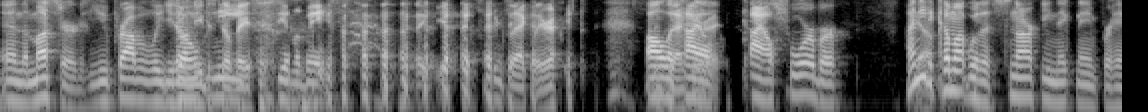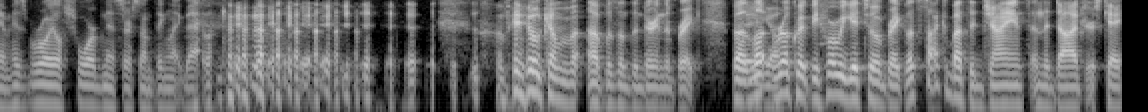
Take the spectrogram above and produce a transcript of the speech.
and the mustard, you probably You don't, don't need to steal bases. steal a base. exactly right. All Exactly Kyle right. Kyle Schwarber. I need Yeah. to come up with a snarky nickname for him, his Royal Schwarbness or something like that. Maybe we'll come up with something during the break. But lo- real quick, before we get to a break, let's talk about the Giants and the Dodgers. Okay.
